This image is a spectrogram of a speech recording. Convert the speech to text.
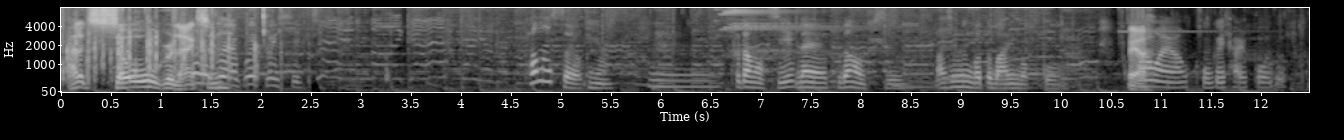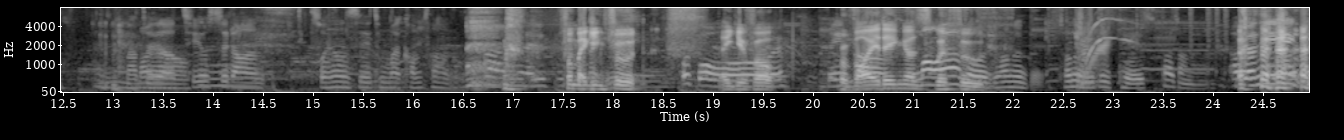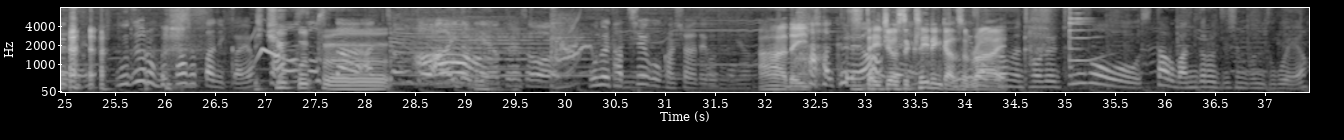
That looks so relaxing. 편했어요 그냥. 부담 없이. 네 부담 없이 맛있는 것도 많이 먹고. 고마워요 고기 잘 구워줘서. 맞아요. 지효 씨랑 소현 씨 정말 감사합니다. For making food. Thank you for providing us with food. 저는 저는 우주 대스타잖아요. 아니 그 우주로 못 하셨다니까요. 슈프프. 아이돌이에요. 그래서 오늘 다 치우고 가셔야 되거든요. Ah, they 그래요? they chose the cleaning 여기서 right? 그러면 저를 청소 스타로 만들어 주신 분 누구예요?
